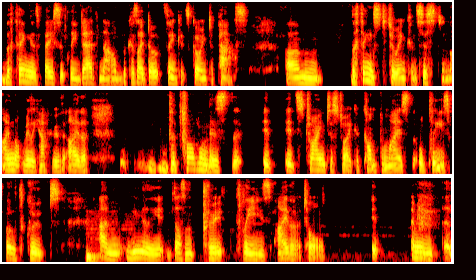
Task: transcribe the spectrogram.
the thing is basically dead now because I don't think it's going to pass. Um, the thing's too inconsistent. I'm not really happy with it either. The problem is that it, it's trying to strike a compromise that will please both groups, and really it doesn't pre- please either at all. It, I mean, uh,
